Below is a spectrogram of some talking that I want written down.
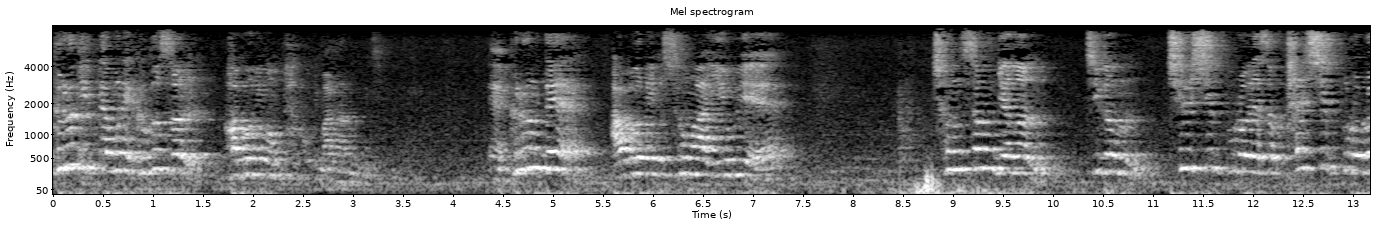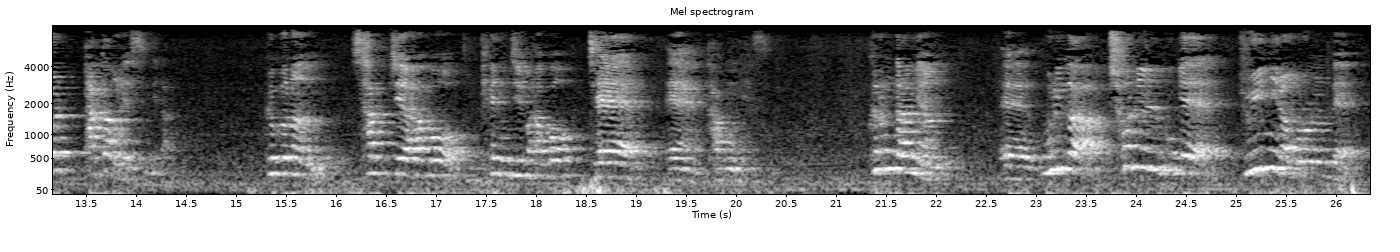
그렇기 때문에 그것을 아버님은 바꾸지 말라는 것입니다. 예, 그런데 아버님 성화 이후에 천성경은 지금 70%에서 80%를 바꿔버렸습니다. 그거는 삭제하고 편집하고 재가공했습니다. 그런가 하면 에, 우리가 천일국의 주인이라고 그러는데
